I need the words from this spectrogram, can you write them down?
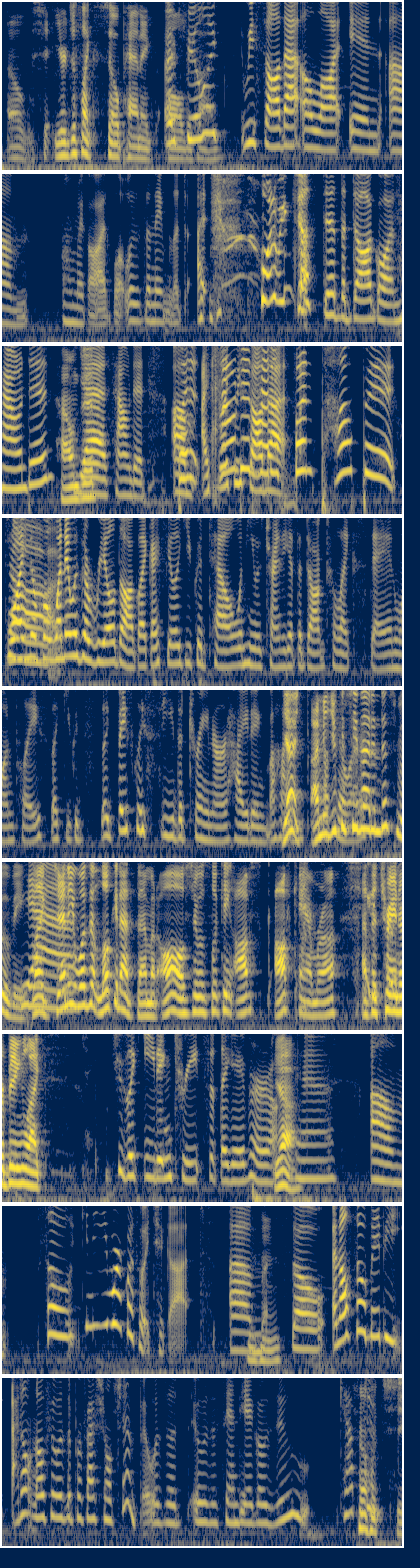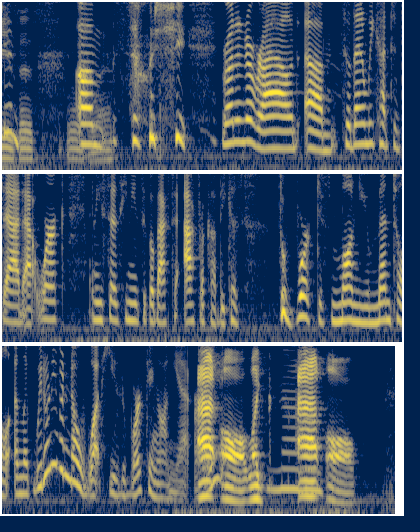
oh shit. You're just like so panicked all I feel like we saw that a lot in um oh my god, what was the name of the do- I, what we just did the dog one? Hounded. Hounded. Yes, Hounded. Um, but I feel like we saw had that. a fun puppet. well, I know, but when it was a real dog, like I feel like you could tell when he was trying to get the dog to like stay in one place. Like you could like basically see the trainer hiding behind. Yeah, I mean, a you can see that in this movie. Yeah. Like Jenny wasn't looking at them at all. She was looking off off camera at the was trainer, being like, She's like eating treats that they gave her. "Yeah, Yeah. Um, so you know, you work with what you got. Um, Mm-hmm. so and also maybe I don't know if it was a professional chimp. It was a it was a San Diego Zoo captive oh chimp. Jesus." Oh, Um, boy. so she running around. Um, so then we cut to dad at work, and he says he needs to go back to Africa because the work is monumental and like we don't even know what he's working on yet, right? At all. Like, No. at all.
